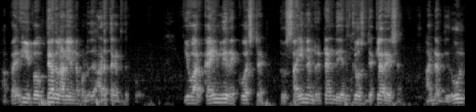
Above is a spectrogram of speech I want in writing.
அப்ப இப்போ தேர்தல் ஆணையம் என்ன பண்ணுது? அடுத்த கட்டத்துக்கு போகுது. You are kindly requested to sign and return the enclose declaration under the rule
